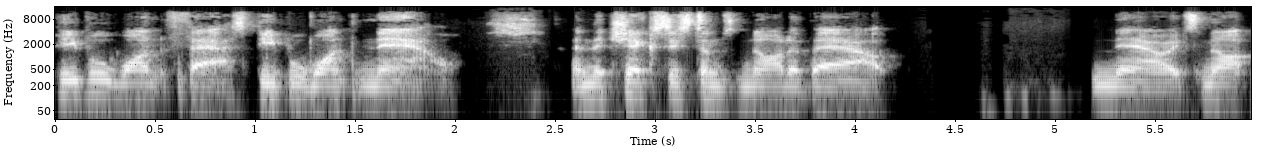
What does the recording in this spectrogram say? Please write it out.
people want fast, people want now. And the CHEK system's not about now. It's not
